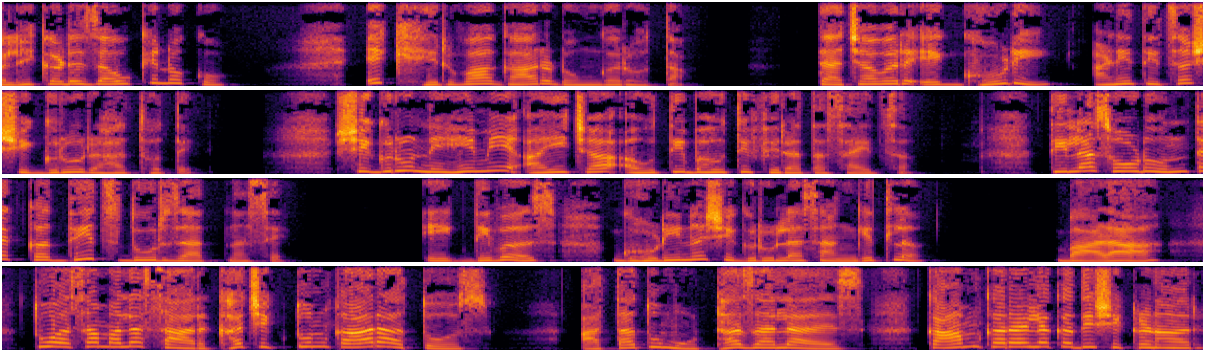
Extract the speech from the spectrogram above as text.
पलीकडे जाऊ की नको? एक हिरवागार डोंगर होता. त्याच्यावर एक घोडी आणि तिचं शिगरू राहत होते. शिगरू नेहमी आईच्या अवतीभवती फिरत असायचं. तिला सोडून ते कधीच दूर जात नसे. एक दिवस घोडीनं शिगरूला सांगितलं बाळा तू असा मला सारखा चिकटून का राहतोस? आता तू मोठा झालायस काम करायला कधी शिकणार?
